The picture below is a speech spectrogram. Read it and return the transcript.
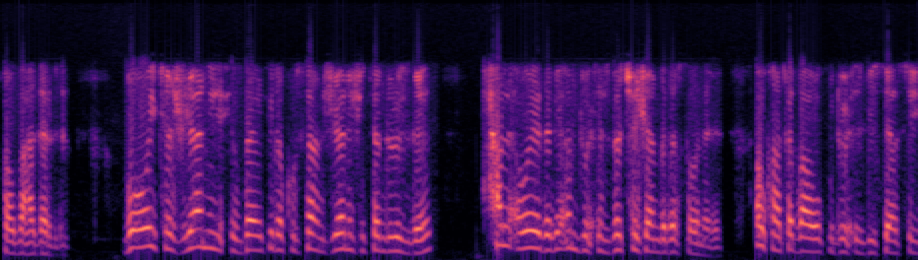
خەڵ بە هەدەر بدەن بۆ ئەوی کە ژیانی حزبایەتی لە کوردستان ژیانێکی تەندروست بێت حل ئەوەیە دەبێت ئەم دوو حزبە چێکیان بەدەستەوە نەبێت ئەو کاتە باوەکو دوو حزبی سیاسی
